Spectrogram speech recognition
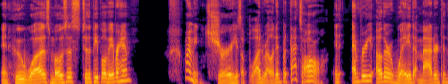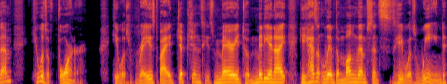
And who was Moses to the people of Abraham? I mean, sure, he's a blood relative, but that's all. In every other way that mattered to them, he was a foreigner. He was raised by Egyptians. He's married to a Midianite. He hasn't lived among them since he was weaned.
